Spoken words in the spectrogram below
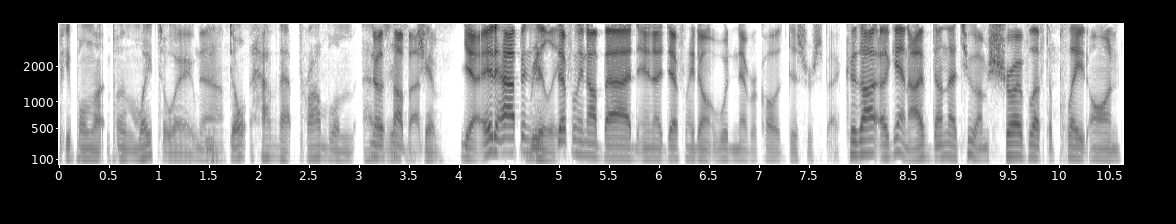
people not putting weights away. No. We don't have that problem at No, it's not bad. gym. Yeah, it happens. Really? It's definitely not bad, and I definitely don't would never call it disrespect. Because I again, I've done that too. I'm sure I've left a plate on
